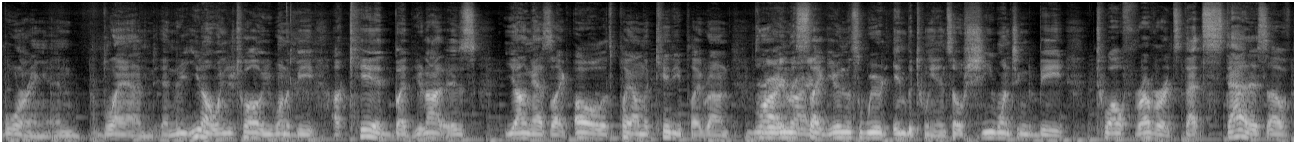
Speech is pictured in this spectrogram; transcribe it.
boring and bland, and you know when you're 12 you want to be a kid, but you're not as young as like oh let's play on the kiddie playground. right you're in this right. like you're in this weird in between, and so she wanting to be 12 forever, it's that status of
